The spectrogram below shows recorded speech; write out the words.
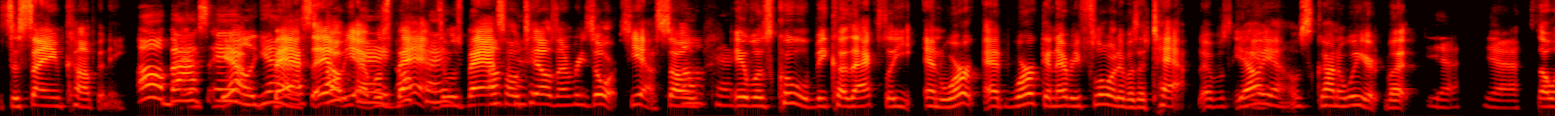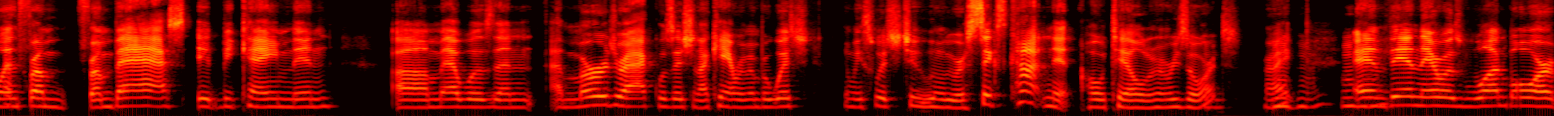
It's the same company. Oh, Bass Ale. yeah, Bass Ale, okay, yeah, it was Bass. Okay. It was Bass okay. Hotels and Resorts, yeah. So it was cool because actually, in work at work in every floor there was a tap. It was yeah, yeah, yeah it was kind of weird, but yeah, yeah. So and from from Bass, it became then um, it was an a merger acquisition. I can't remember which and we switched to when we were six continent hotel and resorts, right? Mm-hmm, mm-hmm. And then there was one more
